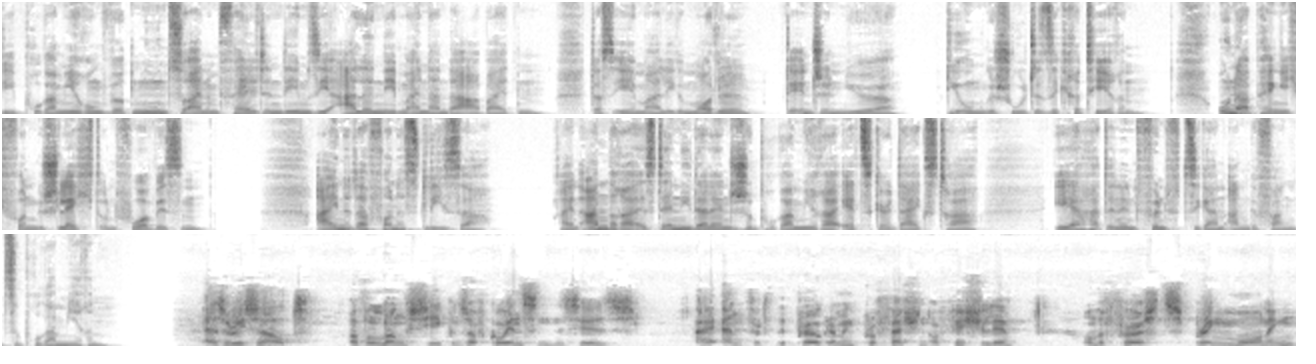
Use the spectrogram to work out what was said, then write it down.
Die Programmierung wird nun zu einem Feld, in dem sie alle nebeneinander arbeiten. Das ehemalige Model, der Ingenieur, die umgeschulte Sekretärin. Unabhängig von Geschlecht und Vorwissen. Eine davon ist Lisa. Ein anderer ist der niederländische Programmierer Edgar Dijkstra. Er hat in den 50ern angefangen zu programmieren. As a result of a long sequence of coincidences, I entered the programming profession officially on the first spring morning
